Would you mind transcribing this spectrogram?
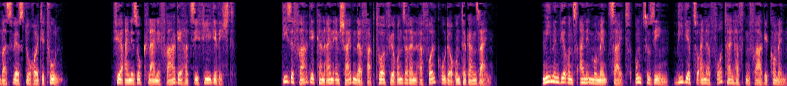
Was wirst du heute tun? Für eine so kleine Frage hat sie viel Gewicht. Diese Frage kann ein entscheidender Faktor für unseren Erfolg oder Untergang sein. Nehmen wir uns einen Moment Zeit, um zu sehen, wie wir zu einer vorteilhaften Frage kommen,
